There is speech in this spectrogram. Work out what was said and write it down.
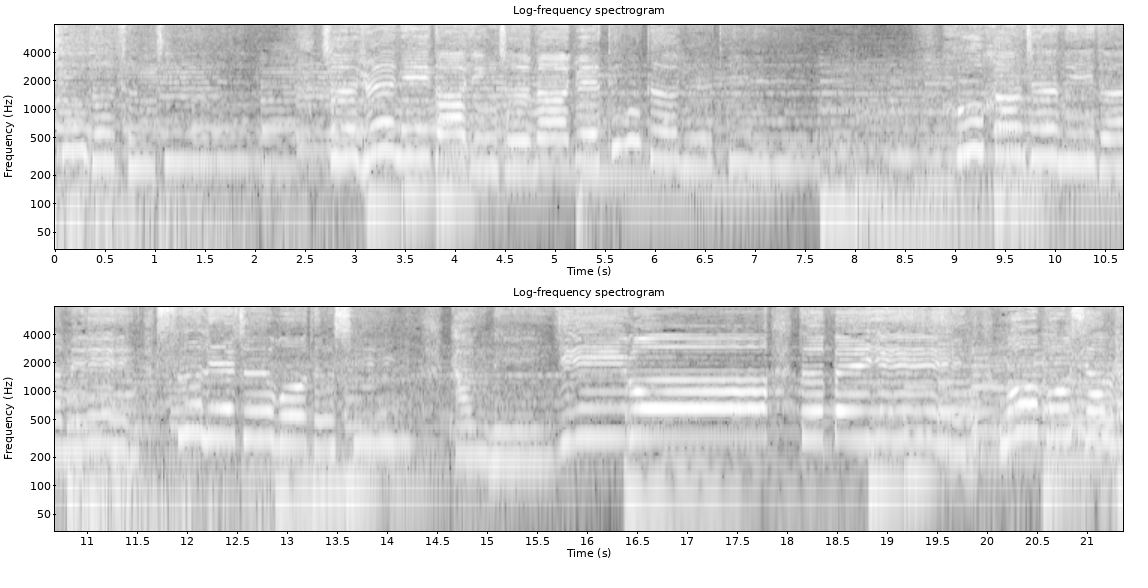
经的曾经，只愿你答应着那约定的约定，呼喊着你的名，撕裂着我的心，看你遗落不想让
